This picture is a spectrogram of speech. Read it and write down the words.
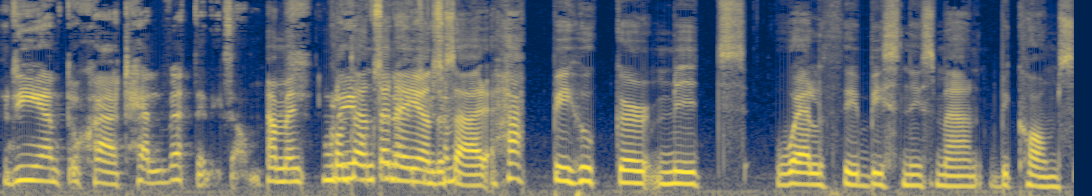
rent och skärt helvete liksom. Ja men kontentan är, är, ju ändå liksom... så här, happy hooker meets wealthy businessman becomes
